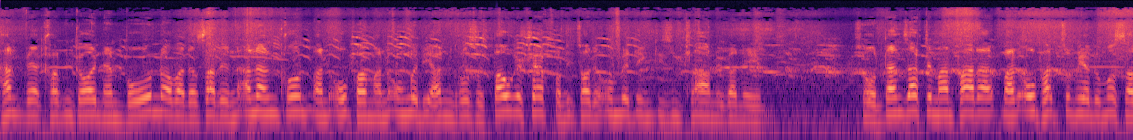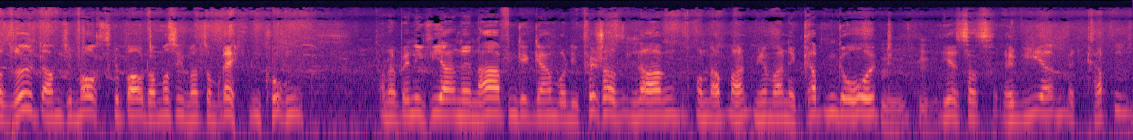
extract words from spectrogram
Handwerk hat einen goldenen Boden, aber das hatte einen anderen Grund. Mein Opa, mein Onkel, die hatten ein großes Baugeschäft und ich sollte unbedingt diesen Clan übernehmen. So, und dann sagte mein Vater, mein Opa zu mir, du musst nach Sylt, da haben sie morgens gebaut, da muss ich mal zum Rechten gucken. Und dann bin ich hier an den Hafen gegangen, wo die Fischer lagen und habe mir meine Krabben geholt. Mhm, mhm. Hier ist das Revier mit Krabben.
